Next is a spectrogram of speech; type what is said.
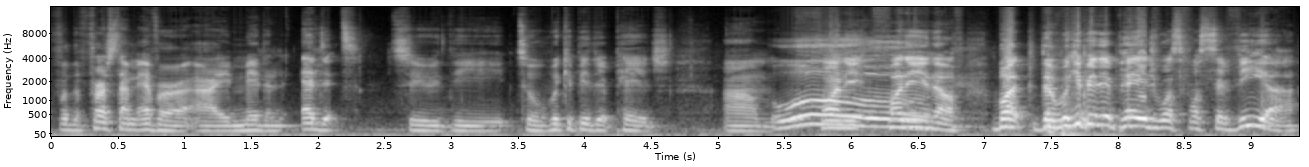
for the first time ever I made an edit to the to Wikipedia page. Um, funny, funny enough, but the Wikipedia page was for Sevilla.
